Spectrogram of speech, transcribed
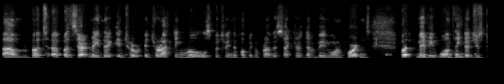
um, but uh, but certainly the inter interacting roles between the public and private sector has never been more important. But maybe one thing that just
